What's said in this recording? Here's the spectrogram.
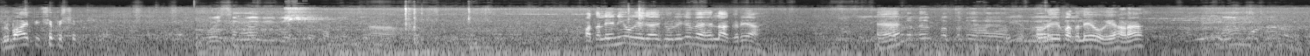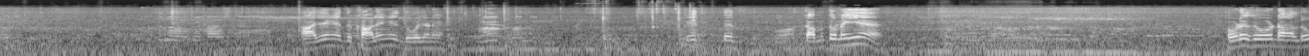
ਗੁਰਬਾਜ ਪਿੱਛੇ ਪਿੱਛੇ। ਪਤਲੇ ਨਹੀਂ ਹੋ ਗਏ ਜਾਂ ਛੋਲੇ ਕਿ ਵੈਸੇ ਲੱਗ ਰਿਹਾ? ਹੈ? ਪਤਲੇ ਪਤਲੇ ਥੋੜੇ ਪਤਲੇ ਹੋ ਗਏ ਹਨਾ? ਮੈਂ ਮੋਟਾ ਪਤਲਾ ਹੋ ਗਿਆ ਲਾਸਟ आ जाएंगे तो खा लेंगे दो जने हाँ बंद कि ते- कम तो नहीं है थोड़े से और डाल दो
